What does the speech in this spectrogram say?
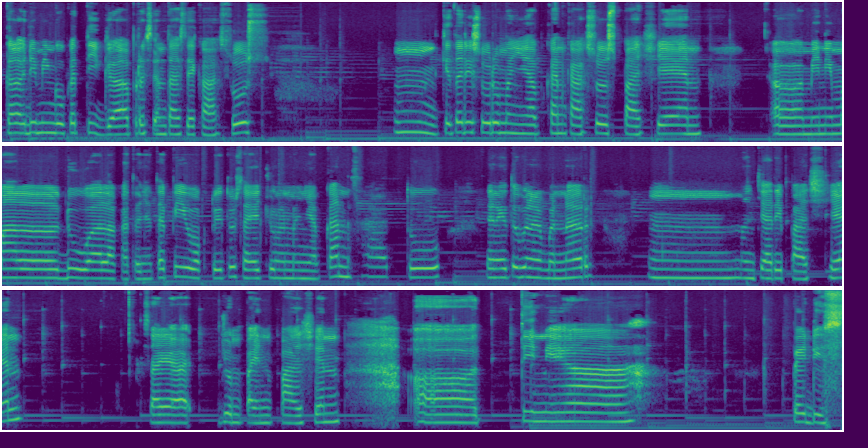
kalau di minggu ketiga presentasi kasus hmm, kita disuruh menyiapkan kasus pasien uh, minimal dua lah katanya. Tapi waktu itu saya cuma menyiapkan satu. Dan itu benar-benar hmm, mencari pasien. Saya jumpain pasien uh, tinea pedis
